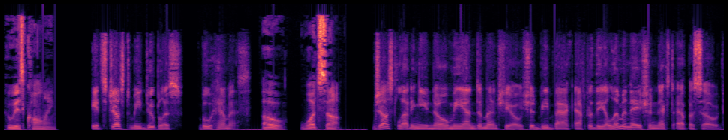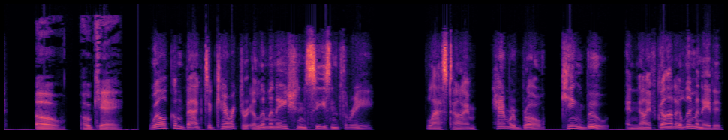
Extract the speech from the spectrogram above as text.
Who is calling? It's just me Dupless, Buhemeth. Oh, what's up? Just letting you know me and Dimentio should be back after the elimination next episode. Oh, okay. Welcome back to Character Elimination Season 3. Last time, Hammer Bro, King Boo, and Knife got eliminated.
